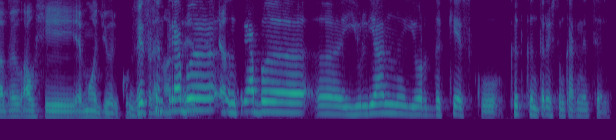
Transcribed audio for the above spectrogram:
aveau, au și emoji-uri cu Vezi că fetele întreabă, noastre. întreabă uh, Iulian Iordăchescu cât cântărești un carnețel.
